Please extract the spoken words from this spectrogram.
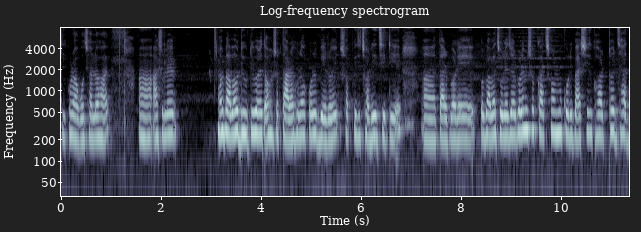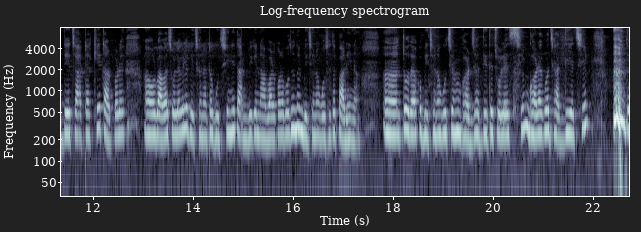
কী করে অগোছালো হয়। আসলে ওর বাবাও ডিউটি করে তখন সব তাড়াহুড়া করে বেরোয় সব কিছু ছড়িয়ে ছিটিয়ে। তারপরে ওর বাবা চলে যাওয়ার পরে আমি সব কাজকর্ম করি, বাসির ঘর ঠর ঝাঁট দিয়ে চাটা খেয়ে তারপরে ওর বাবা চলে গেলে বিছানাটা গুছিয়ে নিই। তানভিকে না বার করা পর্যন্ত আমি বিছানা গোছাতে পারি না। তো দেখো বিছানা গুছিয়ে আমি ঘর ঝাঁট দিতে চলে এসেছি। ঘর একবার ঝাঁট দিয়েছি। তো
